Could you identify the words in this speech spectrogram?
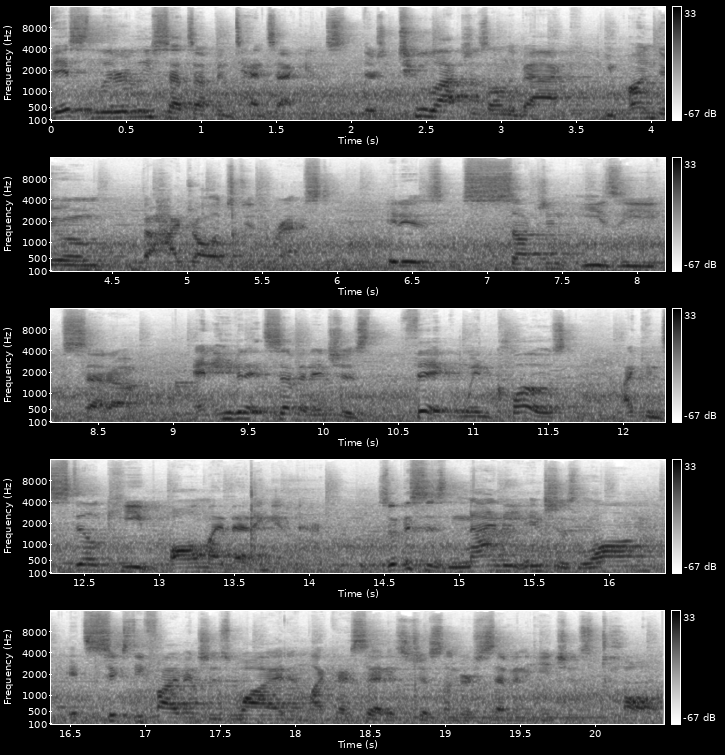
This literally sets up in 10 seconds. There's two latches on the back, you undo them, the hydraulics do the rest. It is such an easy setup. And even at seven inches thick, when closed, I can still keep all my bedding in there. So this is 90 inches long, it's 65 inches wide, and like I said, it's just under seven inches tall.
